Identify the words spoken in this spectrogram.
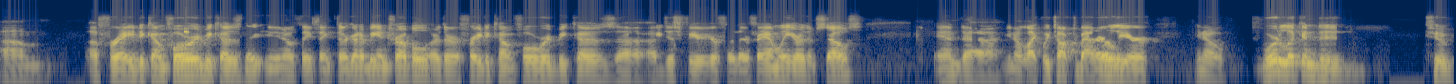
um, afraid to come forward because they you know they think they're going to be in trouble, or they're afraid to come forward because uh, of just fear for their family or themselves. And uh, you know, like we talked about earlier, you know, we're looking to to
